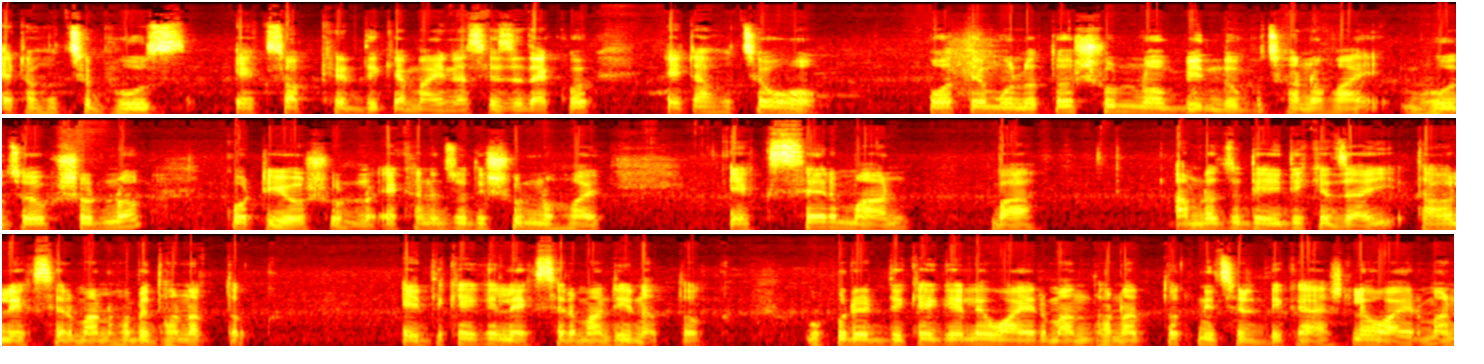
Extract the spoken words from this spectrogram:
এটা হচ্ছে ভুজ এক্স অক্ষের দিকে মাইনাসে যে দেখো, এটা হচ্ছে ও ওতে মূলত শূন্য বিন্দু বোঝানো হয়, ভুজও শূন্য, কোটিও শূন্য। এখানে যদি শূন্য হয় এক্সের মান বা আমরা যদি এই দিকে যাই, তাহলে এক্সের মান হবে ধনাত্মক। এইদিকে গেলে এক্সের মান ঋণাত্মক। উপরের দিকে গেলে ওয়াইয়ের মান ধনাত্মক, নিচের দিকে আসলে ওয়াইয়ের মান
